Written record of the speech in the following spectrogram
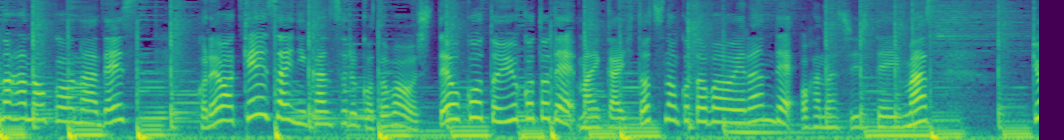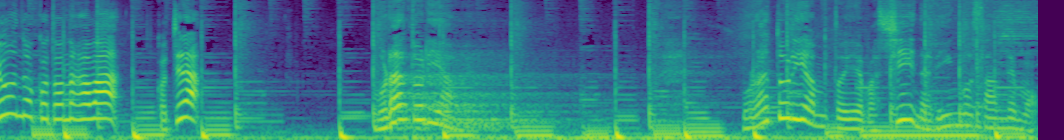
の葉のコーナーです。これは経済に関する言葉を知っておこうということで毎回一つの言葉を選んでお話ししています。今日のことの葉はこちら。モラトリアム。モラトリアムといえば椎名林檎さんでも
